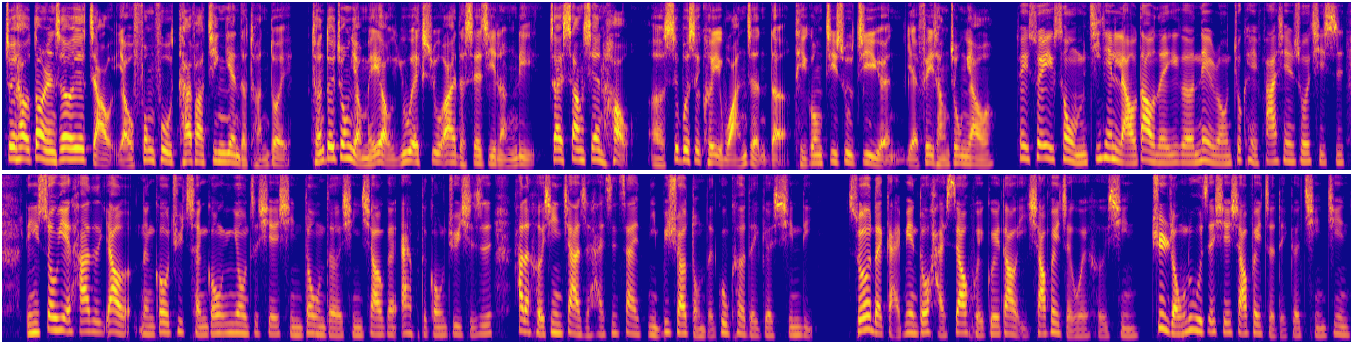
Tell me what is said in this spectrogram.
最后当然是要找有丰富开发经验的团队。团队中有没有 UX UI 的设计能力，在上线后，呃，是不是可以完整的提供技术资源，也非常重要哦。对，所以从我们今天聊到的一个内容，就可以发现说，其实零售业它的要能够去成功运用这些行动的行销跟 App 的工具，其实它的核心价值还是在你必须要懂得顾客的一个心理。所有的改变都还是要回归到以消费者为核心，去融入这些消费者的一个情境，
